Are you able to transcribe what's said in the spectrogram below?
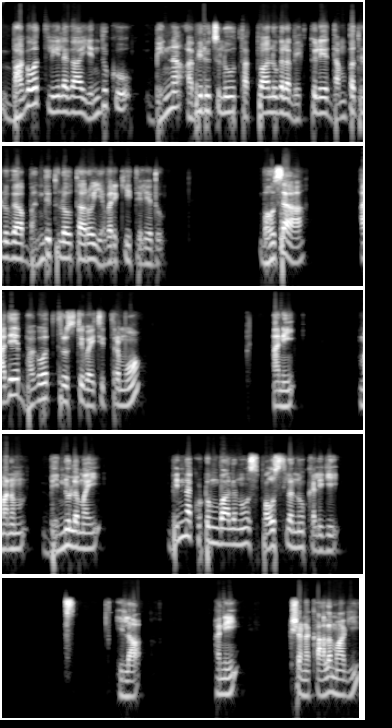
భగవత్ లీలగా ఎందుకు భిన్న అభిరుచులు తత్వాలు గల వ్యక్తులే దంపతులుగా బంధితులవుతారో ఎవరికీ తెలియదు. బహుశా అదే భగవత్ సృష్టి వైచిత్రమో అని మనం భిన్నులమై భిన్న కుటుంబాలను స్పౌస్లను కలిగి ఇలా అని క్షణకాలమాగి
